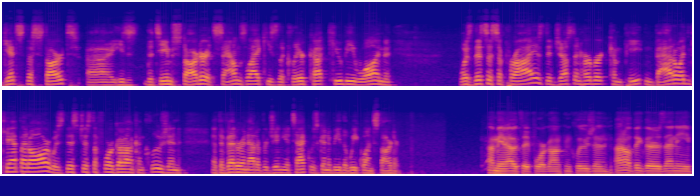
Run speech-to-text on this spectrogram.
gets the start. Uh, he's the team starter. It sounds like he's the clear cut QB one. Was this a surprise? Did Justin Herbert compete and battle in camp at all, or was this just a foregone conclusion that the veteran out of Virginia Tech was going to be the week one starter? I mean, I would say foregone conclusion. I don't think there's any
